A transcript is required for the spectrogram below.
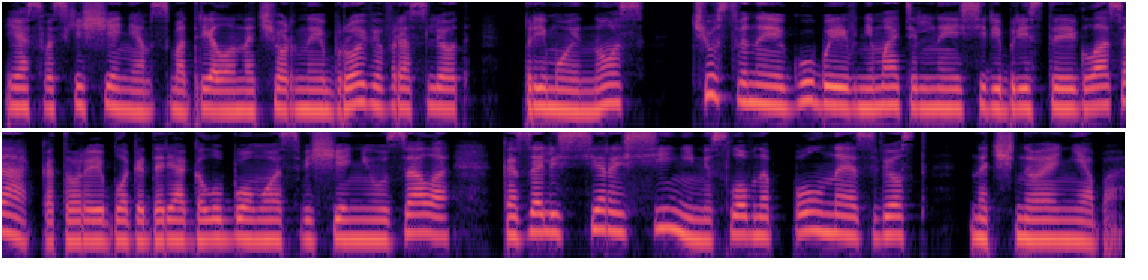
Я с восхищением смотрела на черные брови в разлет, прямой нос Чувственные губы и внимательные серебристые глаза, которые благодаря голубому освещению зала казались серо-синими, словно полное звезд ночное небо.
